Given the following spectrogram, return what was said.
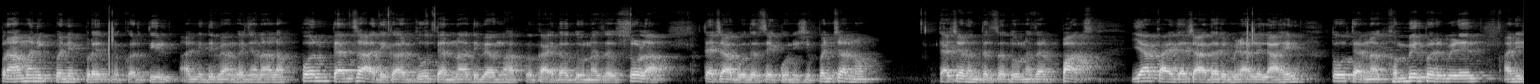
प्रामाणिकपणे प्रयत्न करतील आणि दिव्यांगजनाला पण त्यांचा अधिकार जो त्यांना दिव्यांग हक्क कायदा दोन हजार सोळा त्याच्या अगोदरचा एकोणीसशे पंच्याण्णव त्याच्यानंतरचा दोन हजार पाच या कायद्याच्या आधारे मिळालेला आहे. तो त्यांना खंबीरपणे मिळेल आणि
